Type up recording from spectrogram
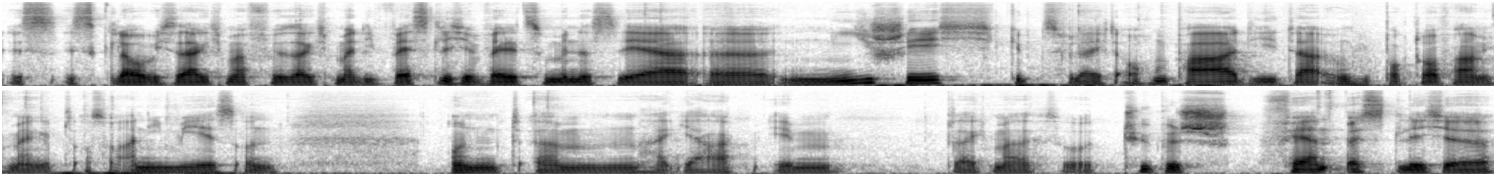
Es ist, glaube ich, sage ich mal, für, sage ich mal, die westliche Welt zumindest sehr äh, nischig. Gibt es vielleicht auch ein paar, die da irgendwie Bock drauf haben. Ich meine, gibt es auch so Animes und, und ähm, ja, eben, sage ich mal, so typisch fernöstliche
